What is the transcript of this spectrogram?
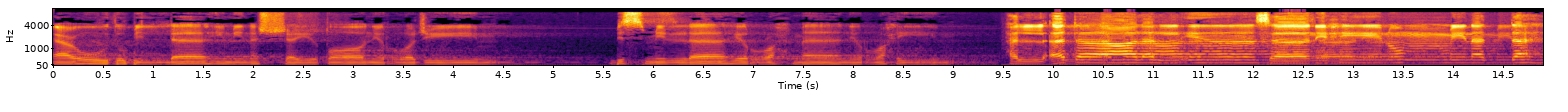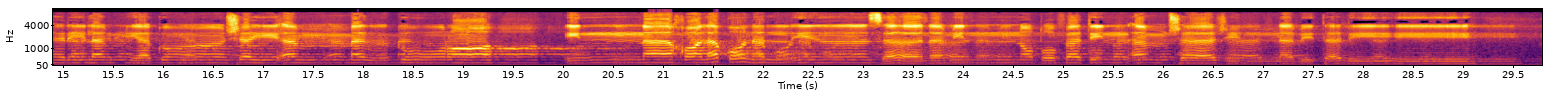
أعوذ بالله من الشيطان الرجيم. بسم الله الرحمن الرحيم. هل أتى على الإنسان حين من الدهر لم يكن شيئا مذكورا؟ إنا خلقنا الإنسان من نطفة أمشاج نبتليه.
